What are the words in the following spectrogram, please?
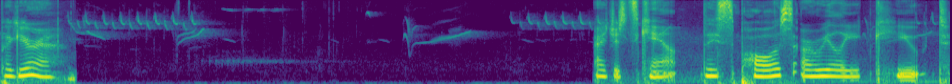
Bagheera. I just can't. These paws are really cute.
